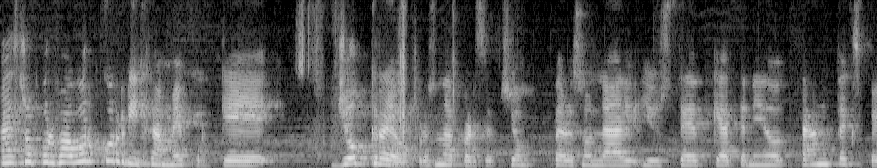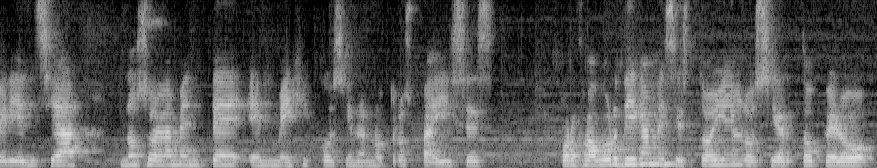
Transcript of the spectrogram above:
Maestro, por favor, corríjame porque yo creo, pero es una percepción personal y usted que ha tenido tanta experiencia, no solamente en México, sino en otros países, por favor dígame si estoy en lo cierto, pero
